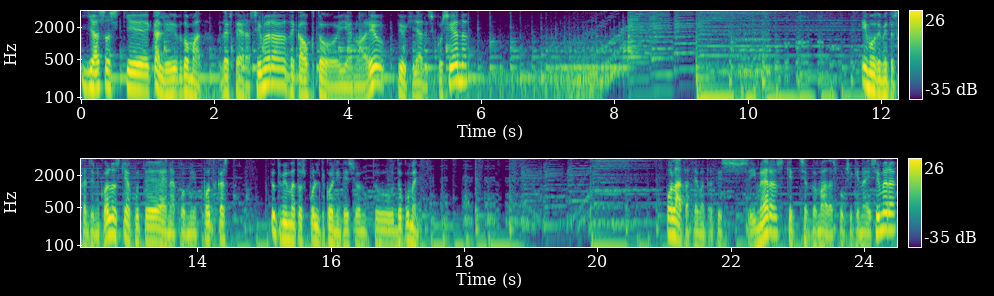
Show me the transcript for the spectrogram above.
Γεια σας και καλή εβδομάδα. Δευτέρα σήμερα, 18 Ιανουαρίου 2021. Είμαι ο Δημήτρης Χατζηνικόλας και ακούτε ένα ακόμη podcast του Τμήματος Πολιτικών Ειδήσεων του Document. Πολλά τα θέματα της ημέρας και της εβδομάδας που ξεκινάει σήμερα.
